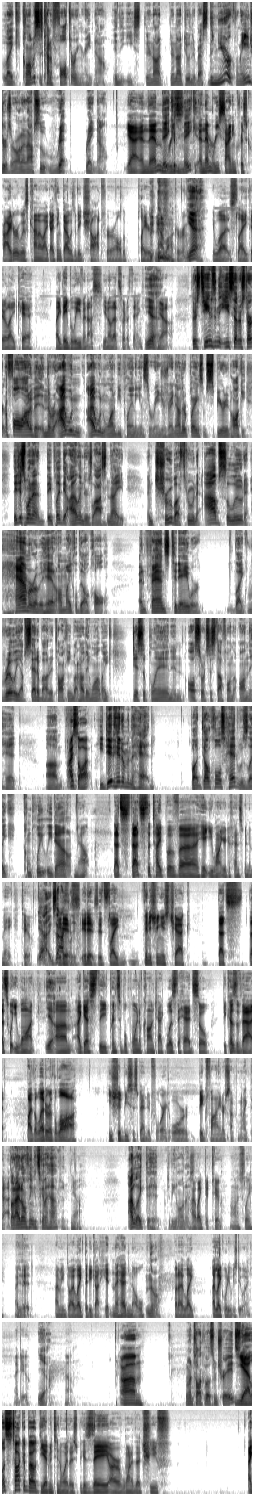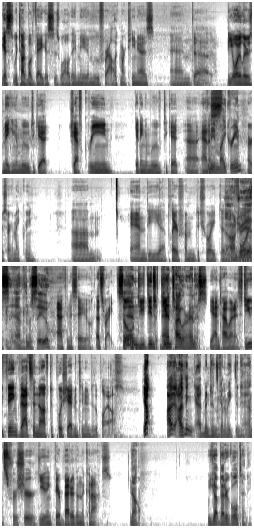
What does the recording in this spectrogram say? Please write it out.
like Columbus is kind of faltering right now in the East. They're not they're not doing their best. The New York Rangers are on an absolute rip right now. Yeah, and them They could make it. and them re-signing Chris Kreider was kind of like I think that was a big shot for all the players in that locker room. Yeah. it was like they're like, hey, like they believe in us, you know that sort of thing. Yeah. yeah. There's teams in the East that are starting to fall out of it, and the I wouldn't I wouldn't want to be playing against the Rangers right now. They're playing some spirited hockey. They just went to, they played the Islanders last night, and Trouba threw an absolute hammer of a hit on Michael Dal Colle, and fans today were like really upset about it, talking about how they want like discipline and all sorts of stuff on on the hit. Um, I saw it. he did hit him in the head, but Dal Colle's head was like completely down. Yeah, that's that's the type of uh, hit you want your defenseman to make too. Yeah, exactly. It is. It is. It's like finishing his check. That's that's what you want. Yeah. Um, I guess the principal point of contact was the head. So because of that, by the letter of the law, he should be suspended for it or big fine or something like that. But I don't think it's going to happen. yeah, I liked the hit, to be honest. I liked it too. Honestly, I Yeah. did. I mean, do I like that he got hit in the head? No, no. but I like I like what he was doing. I do. Yeah. Um, You want to talk about some trades? Yeah, let's talk about the Edmonton Oilers because they are one of the chief. I guess we talk about Vegas as well. They made a move for Alec Martinez, and uh, the Oilers making a move to get Jeff Green, getting a move to get uh, You mean Mike Green? or sorry, Mike Green, um, and the uh, player from Detroit, uh, Andreas. Ford, Athanasiou. That's right. So and, do you, do, do you and Tyler Ennis. yeah, and Tyler Ennis. Do you think that's enough to push Edmonton into the playoffs? Yep. I, I think Edmonton's going to make the dance for sure. Do you think they're better than the Canucks? No. We got better goaltending.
